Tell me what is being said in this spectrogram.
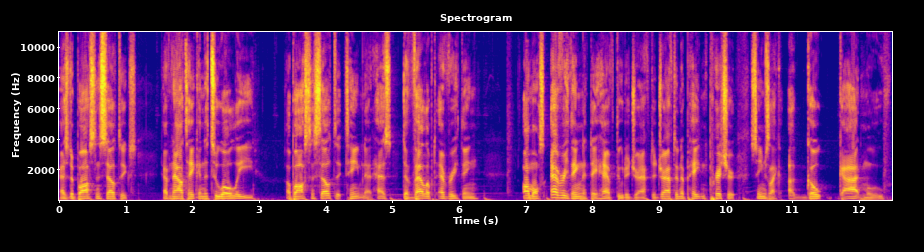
as the Boston Celtics have now taken the 2-0 lead. A Boston Celtic team that has developed everything, almost everything that they have through the draft. The draft into Payton Pritchard seems like a goat god move.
